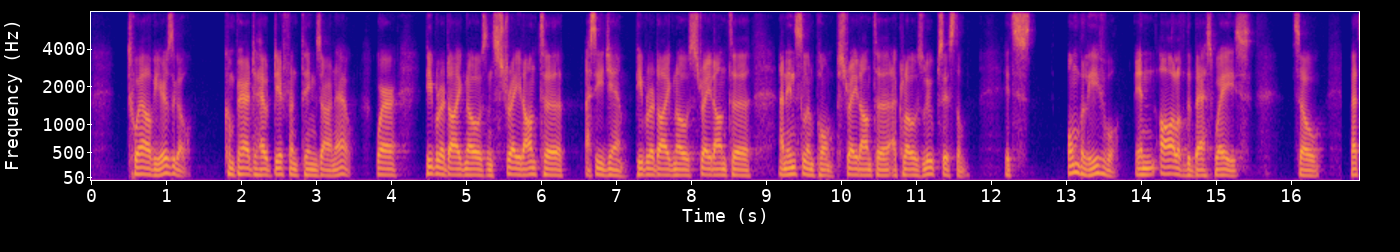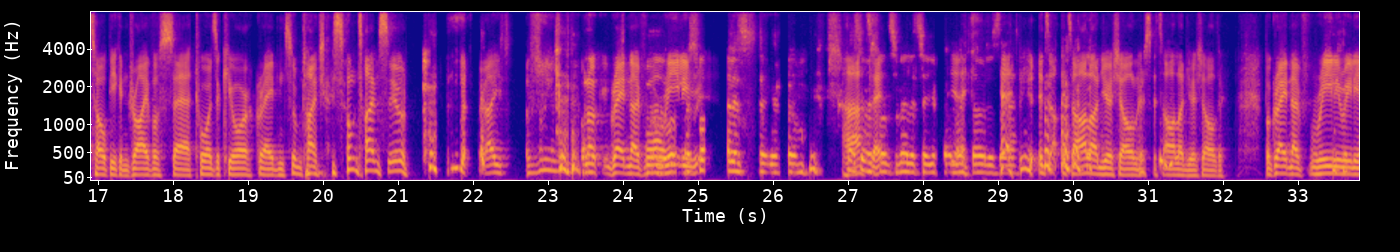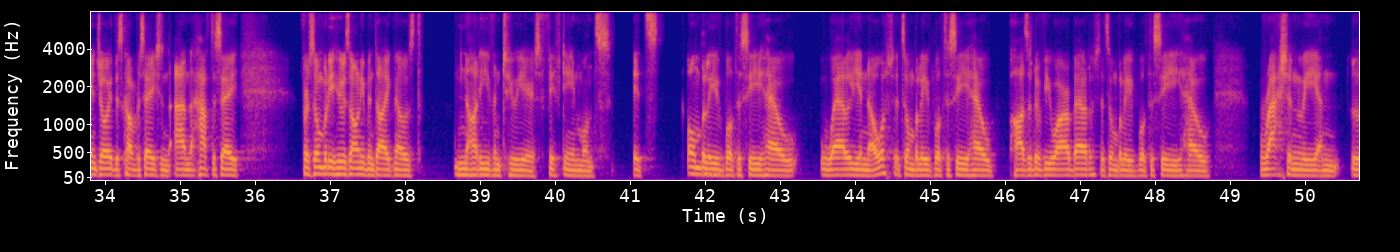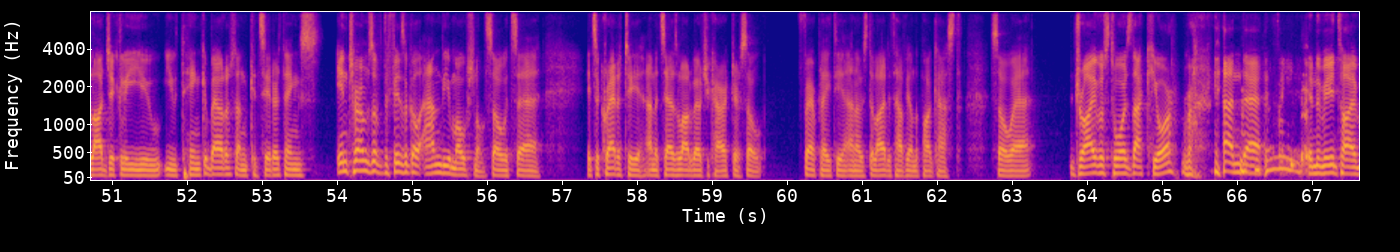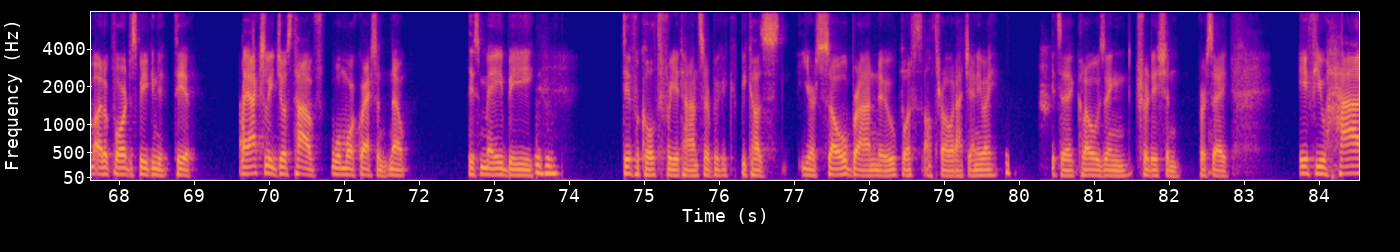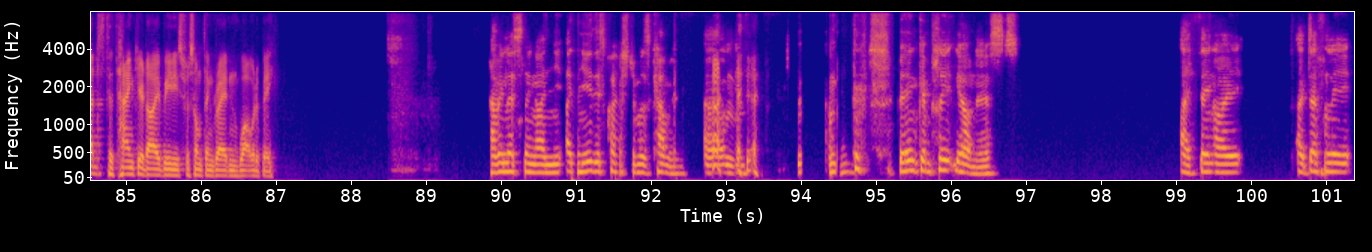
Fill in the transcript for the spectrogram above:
12 years ago compared to how different things are now, where people are diagnosed and straight onto a CGM. People are diagnosed straight onto an insulin pump, straight onto a closed loop system. It's unbelievable in all of the best ways. So let's hope you can drive us uh, towards a cure, Graydon, sometime sometime soon. right. well, look, Graydon, I've well, really. Responsibility from, ah, that's a responsibility yeah. my shoulders there. it's, it's all on your shoulders. It's all on your shoulder. But great, and I've really, really enjoyed this conversation. And I have to say, for somebody who's only been diagnosed not even two years, 15 months, it's unbelievable to see how well you know it. It's unbelievable to see how positive you are about it. It's unbelievable to see how rationally and logically you you think about it and consider things in terms of the physical and the emotional. So it's a it's a credit to you and it says a lot about your character. So fair play to you. And I was delighted to have you on the podcast. So uh, drive us towards that cure. Right. and uh, in the meantime, I look forward to speaking to you. I actually just have one more question. Now, this may be mm-hmm. difficult for you to answer because you're so brand new, but I'll throw it at you anyway. It's a closing tradition per se. If you had to thank your diabetes for something, Graydon, what would it be? Having listening, I knew, I knew this question was coming. Um, being completely honest, I think I, I definitely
